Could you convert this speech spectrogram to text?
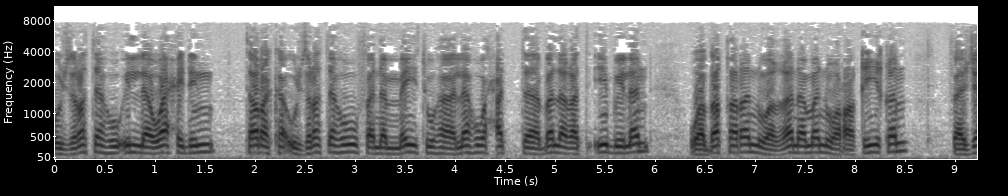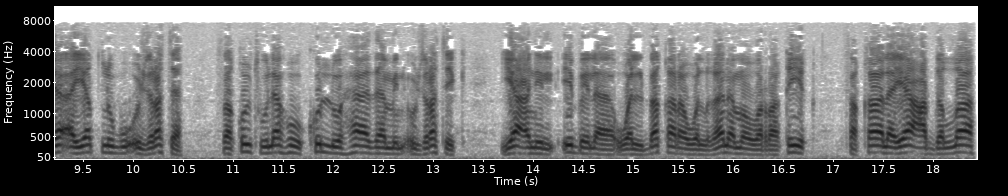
أجرته إلا واحد ترك أجرته فنميتها له حتى بلغت إبلا وبقرا وغنما ورقيقا فجاء يطلب أجرته. فقلت له كل هذا من أجرتك. يعني الإبل والبقر والغنم والرقيق فقال يا عبد الله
